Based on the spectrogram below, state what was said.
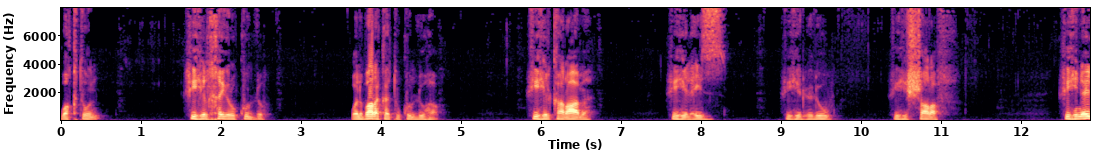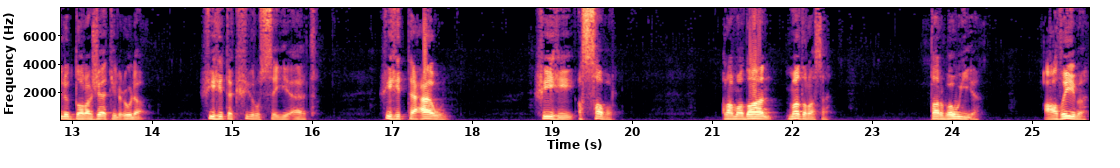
وقت فيه الخير كله والبركة كلها فيه الكرامة فيه العز فيه العلو فيه الشرف فيه نيل الدرجات العلى فيه تكفير السيئات فيه التعاون فيه الصبر. رمضان مدرسة تربوية عظيمة.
